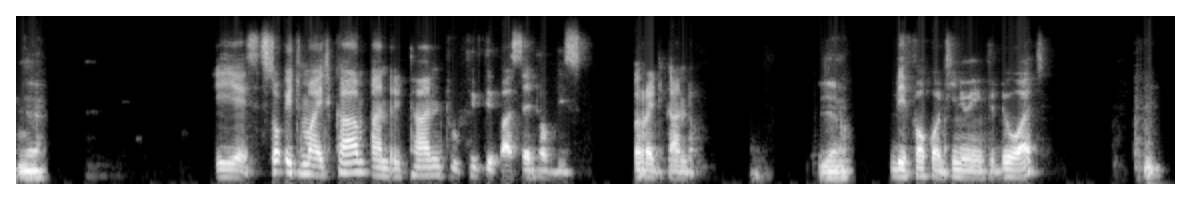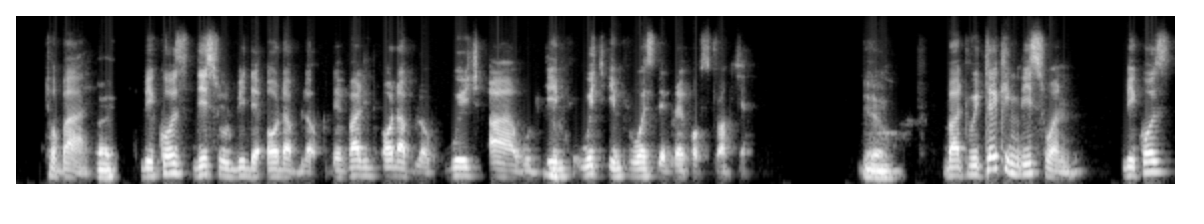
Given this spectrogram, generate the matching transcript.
Yeah. Yes. So it might come and return to 50% of this red candle Yeah. before continuing to do what? To buy. Right. Because this will be the order block, the valid order block, which uh would inf- which influence the break of structure. Yeah. But we're taking this one because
